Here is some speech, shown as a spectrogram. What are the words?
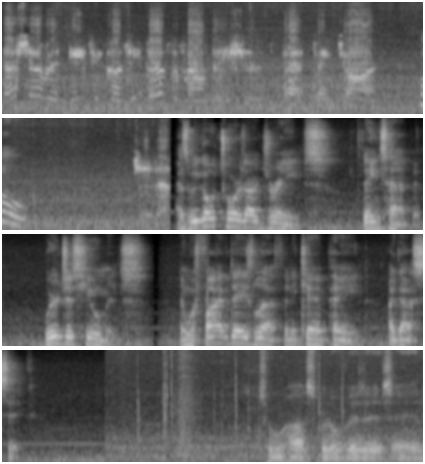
that should have been easy because he does the foundation at St. John. who? Jesus. As we go towards our dreams, things happen. We're just humans. And with five days left in the campaign, I got sick. Two hospital visits in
